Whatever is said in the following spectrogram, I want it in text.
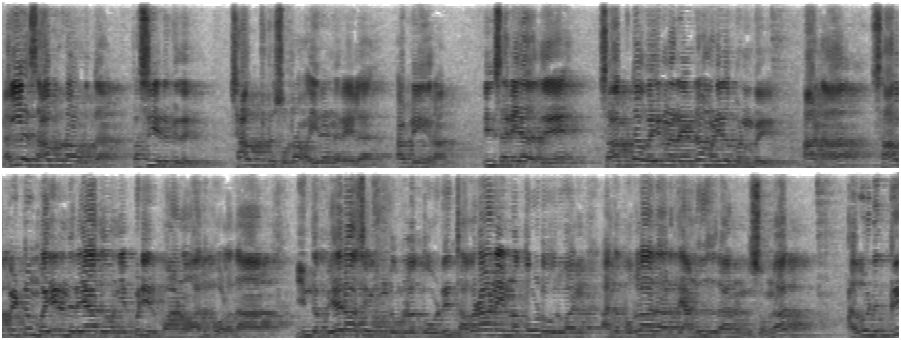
நல்ல சாப்பிட்றான் ஒருத்தன். பசி எடுக்குது. சாப்பிட்டுட்டு சொல்கிறான் வயிறு நிறையல. அப்படிங்கிறான். இது சரியாது. சாப்பிட்டா வயிறு நிறையன்றா மனித பண்பு. ஆனால் சாப்பிட்டும் வயிறு நிறையாதவன் எப்படி இருப்பானோ அது போல தான் இந்த பேராசை கொண்ட உள்ளத்தோடு தவறான எண்ணத்தோடு ஒருவன் அந்த பொருளாதாரத்தை அணுகுகிறான் என்று சொன்னால் அவனுக்கு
